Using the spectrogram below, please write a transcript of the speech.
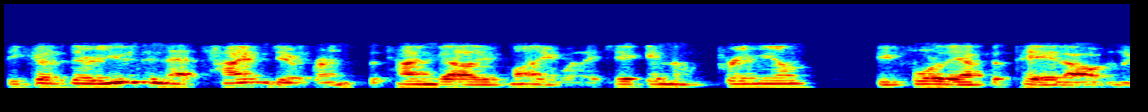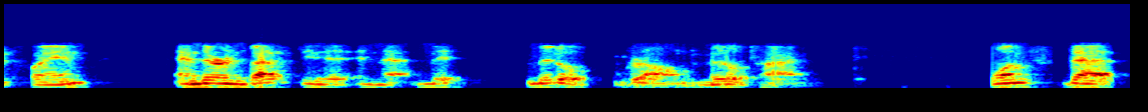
because they're using that time difference, the time value of money when they take in the premium before they have to pay it out in the claim, and they're investing it in that mid middle ground, middle time. Once that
